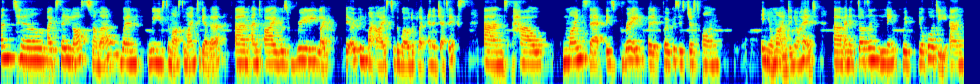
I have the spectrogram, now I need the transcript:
until I'd say last summer when we used to mastermind together, um, and I was really like it opened my eyes to the world of like energetics and how mindset is great, but it focuses just on in your mind, in your head, um, and it doesn't link with your body. And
